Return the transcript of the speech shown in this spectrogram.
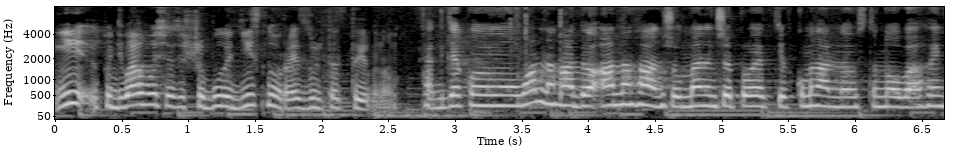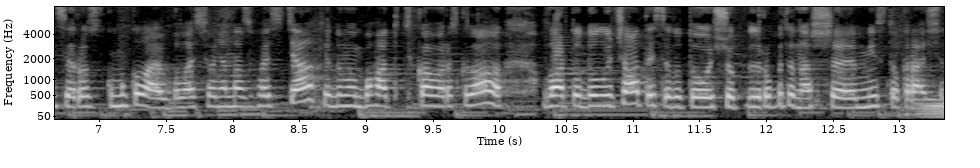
і сподіваємося, що буде дійсно результативно. Так, дякуємо вам. Нагадую, Анна Ганжу, менеджер проєктів комунальної установи Агенція розвитку Миколаїв, була сьогодні у нас в гостях. Я думаю, багато цікаво розказала. Варто долучатися до того, щоб зробити наше місто краще.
